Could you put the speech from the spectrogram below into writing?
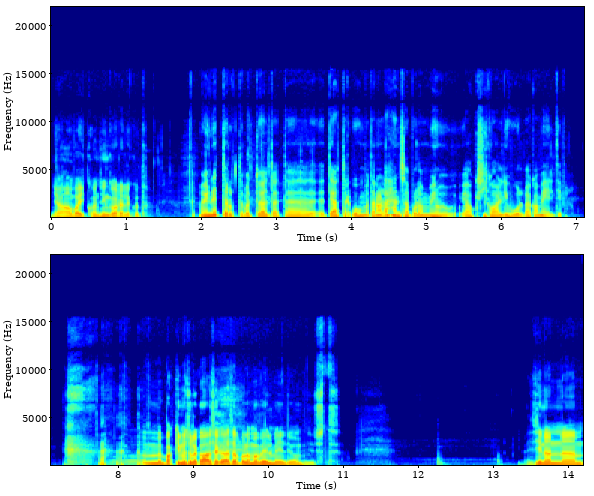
jaa, vaiku on siin korralikult ma võin etteruttavalt öelda, et äh, teater, kuhu ma täna lähen, saab olema minu jaoks igal juhul väga meeldiv me pakime sulle kaasa ka, saab olema veel meeldivam. just. siin on äh,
